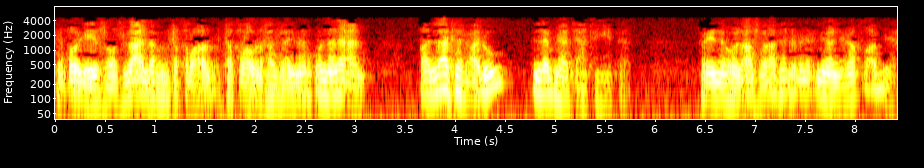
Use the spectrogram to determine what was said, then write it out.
في قوله صلى الله عليه وسلم لعلكم تقرأون تقرأون خلف الإمام؟ قلنا نعم. قال لا تفعلوا إلا بفاتحة الكتاب. فإنه لا صلاة لمن يقرأ بها.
